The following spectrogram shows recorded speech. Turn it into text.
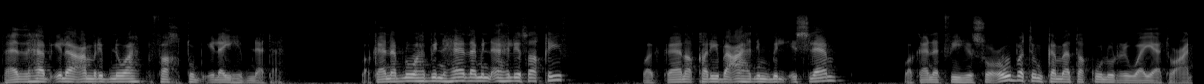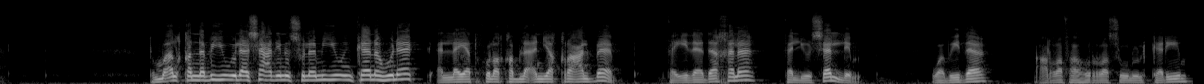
فاذهب إلى عمرو بن وهب فاخطب إليه ابنته. وكان ابن وهب هذا من أهل ثقيف؟ وكان قريب عهد بالإسلام؟ وكانت فيه صعوبة كما تقول الروايات عنه. ثم ألقى النبي إلى سعد السلمي إن كان هناك ألا يدخل قبل أن يقرع الباب فإذا دخل فليسلم. وبذا عرفه الرسول الكريم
